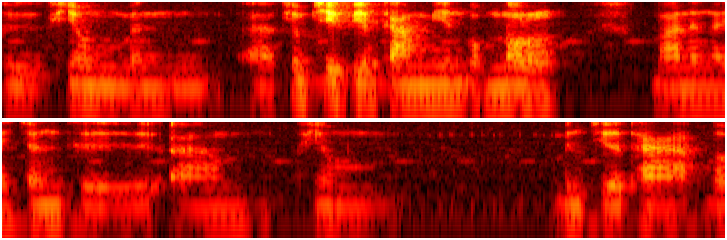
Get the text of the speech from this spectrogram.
គឺខ្ញុំមិនខ្ញុំជៀសវាងការមានបំណុលបាទហ្នឹងហើយអញ្ចឹងគឺអឺខ្ញុំ មិនជឿថាបើ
